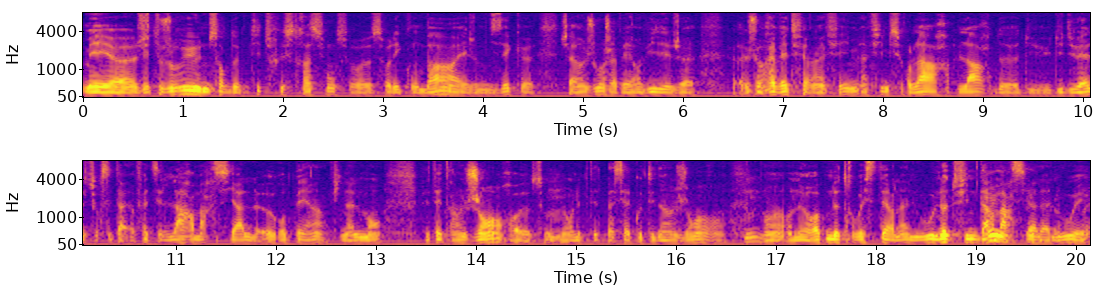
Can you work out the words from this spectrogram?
Mais euh, j'ai toujours eu une sorte de petite frustration sur, sur les combats et je me disais que un jour j'avais envie, je, je rêvais de faire un film, un film sur l'art, l'art du, du duel. Sur cet, en fait, c'est l'art martial européen finalement, peut-être un genre. euh, sur- on est peut-être passé à côté d'un genre Mmh. en, en Europe, notre western à nous, notre film d'art Oui, martial oui, à nous, et, ouais.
